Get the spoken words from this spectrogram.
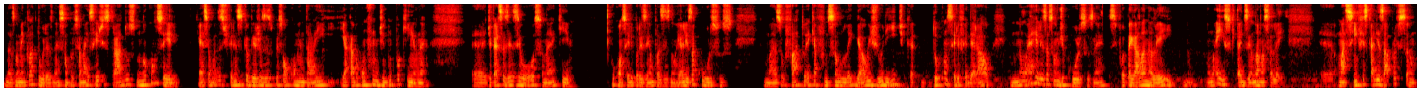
nas nomenclaturas, né? São profissionais registrados no conselho. Essa é uma das diferenças que eu vejo às vezes o pessoal comentar e, e acaba confundindo um pouquinho, né? É, diversas vezes eu ouço, né, que o conselho, por exemplo, às vezes não realiza cursos, mas o fato é que a função legal e jurídica do Conselho Federal não é a realização de cursos, né? Se for pegar lá na lei, não, não é isso que está dizendo a nossa lei mas sim fiscalizar a profissão.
